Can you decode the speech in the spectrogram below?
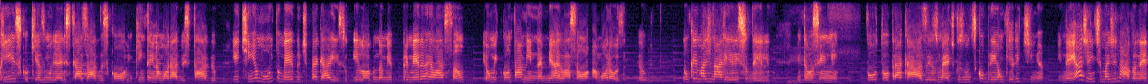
risco que as mulheres casadas correm, quem tem namorado estável, e tinha muito medo de pegar isso. E logo na minha primeira relação, eu me contamino, né? Minha relação amorosa. Eu nunca imaginaria isso dele. Então, assim, voltou para casa e os médicos não descobriam que ele tinha. E nem a gente imaginava, né?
